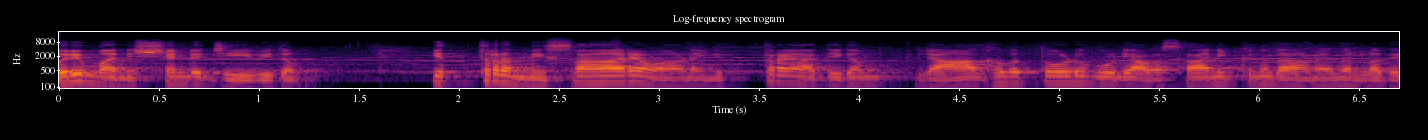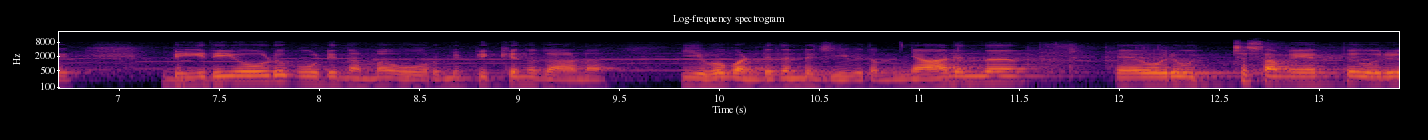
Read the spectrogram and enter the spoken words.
ഒരു മനുഷ്യന്റെ ജീവിതം ഇത്ര നിസാരമാണ് ഇത്ര അധികം ലാഘവത്തോടു കൂടി അവസാനിക്കുന്നതാണ് എന്നുള്ളത് ഭീതിയോടുകൂടി നമ്മെ ഓർമ്മിപ്പിക്കുന്നതാണ് യുവ പണ്ഡിതന്റെ ജീവിതം. ഞാനിന്ന് ഒരു ഉച്ച സമയത്ത് ഒരു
